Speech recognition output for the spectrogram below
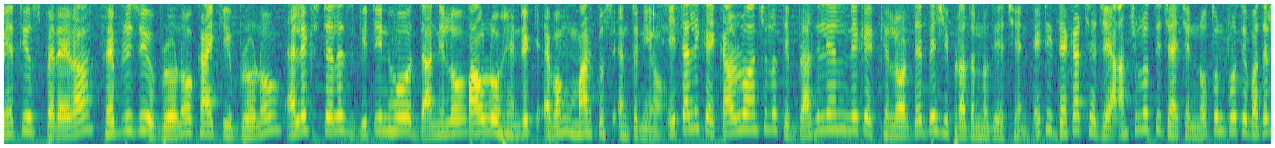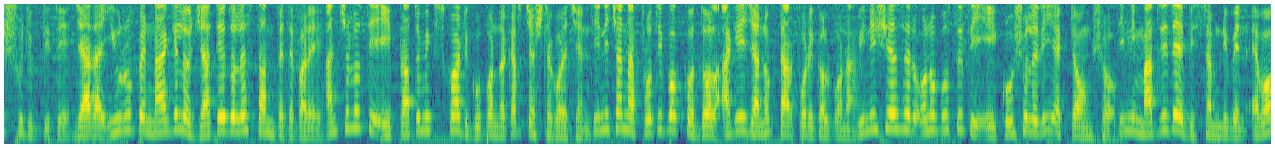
Matheus Pereira Fabricio Bruno, Kaiky Bruno, Alex Telles Bitinho Danilo Paulo Henrique এবং মার্কুস অ্যান্তনিও এই তালিকায় কার্লো আঞ্চলতি ব্রাজিলিয়ান লিগের খেলোয়াড়দের বেশি প্রাধান্য দিয়েছেন। এটি দেখাচ্ছে যে আঞ্চলতি চাইছেন নতুন প্রতিবাদের সুযোগ দিতে, যারা ইউরোপে না গেলেও জাতীয় দলে স্থান পেতে পারে। আঞ্চলতি এই প্রাথমিক স্কোয়াড গোপন রাখার চেষ্টা করেছেন। তিনি চান না প্রতিপক্ষ দল আগেই জানুক তার পরিকল্পনা। ভিনিসিয়াসের অনুপস্থিতি এই কৌশলেরই একটা অংশ। তিনি মাদ্রিদে বিশ্রাম নেবেন এবং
